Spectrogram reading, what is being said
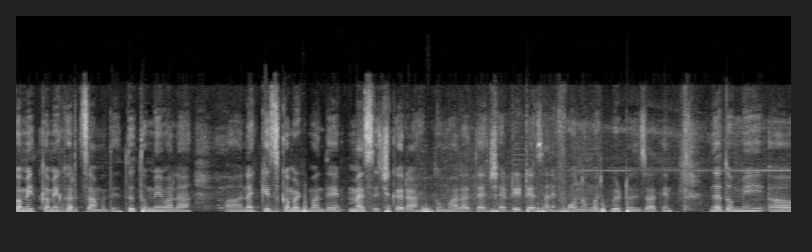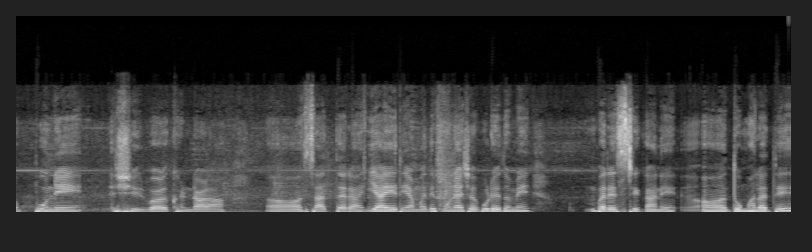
कमीत कमी खर्चामध्ये तर तुम्ही मला नक्कीच कमेंटमध्ये मेसेज करा. तुम्हाला त्याच्या डिटेल्स आणि फोन नंबर भेटून जातील. जर तुम्ही पुणे शिरवळ खंडाळा सातारा या एरियामध्ये पुण्याच्या पुढे तुम्ही बरेच ठिकाणी तुम्हाला ते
